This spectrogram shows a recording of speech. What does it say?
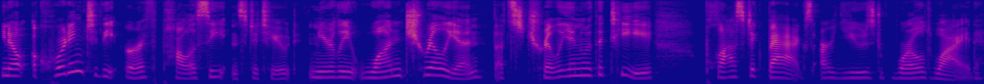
You know, according to the Earth Policy Institute, nearly 1 trillion, that's trillion with a T, plastic bags are used worldwide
